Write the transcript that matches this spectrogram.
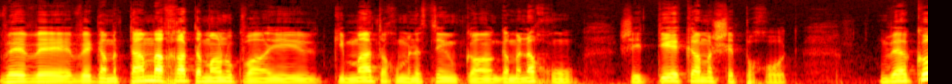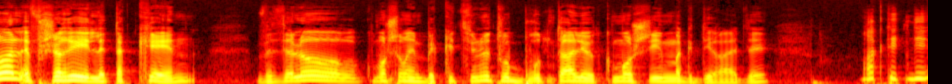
ו- ו- וגם התמ"א אחת אמרנו כבר, היא כמעט, אנחנו מנסים, גם אנחנו, שהיא תהיה כמה שפחות. והכל אפשרי לתקן, וזה לא, כמו שאומרים, בקיצוניות וברוטליות, כמו שהיא מגדירה את זה. רק תתני,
